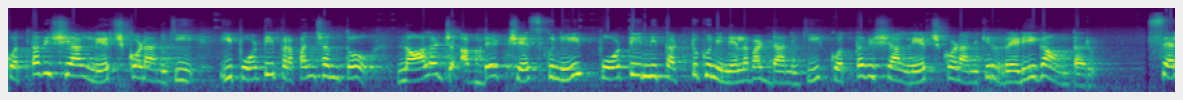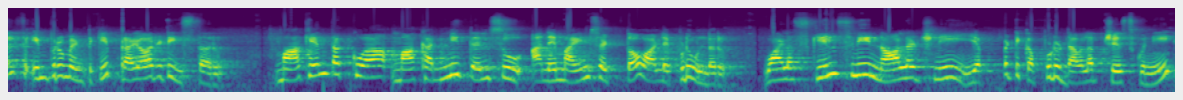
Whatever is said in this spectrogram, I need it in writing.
కొత్త విషయాలు నేర్చుకోవడానికి ఈ పోటీ ప్రపంచంతో నాలెడ్జ్ అప్డేట్ చేసుకుని పోటీని తట్టుకుని నిలబడడానికి కొత్త విషయాలు నేర్చుకోవడానికి రెడీగా ఉంటారు. సెల్ఫ్ ఇంప్రూవ్మెంట్కి ప్రయారిటీ ఇస్తారు. మాకేం తక్కువ మాకన్నీ తెలుసు అనే మైండ్ సెట్తో వాళ్ళు ఎప్పుడు ఉండరు. వాళ్ళ స్కిల్స్ని నాలెడ్జ్ని ఎప్పటికప్పుడు డెవలప్ చేసుకుని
